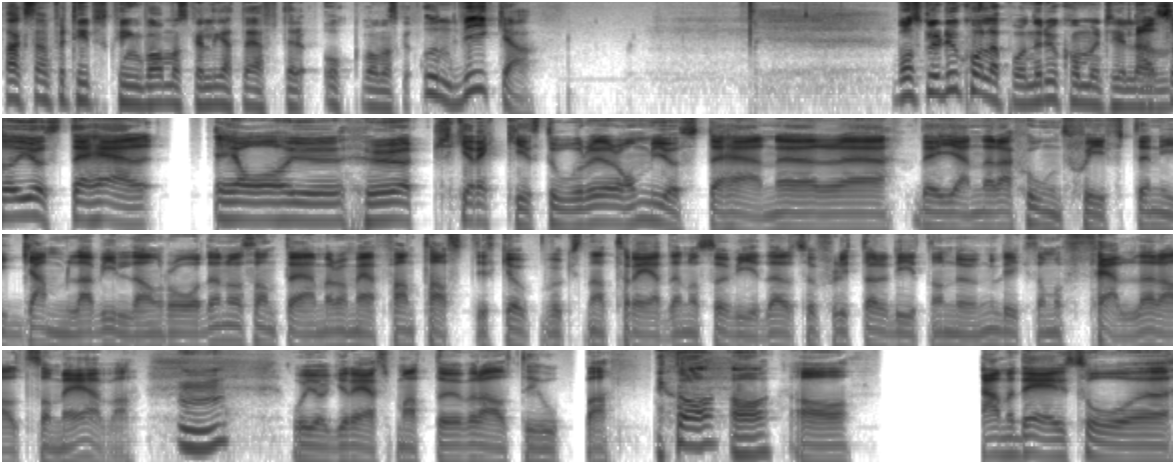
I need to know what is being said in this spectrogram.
Tacksam för tips kring vad man ska leta efter och vad man ska undvika. Vad skulle du kolla på när du kommer till en... Alltså just det här. Jag har ju hört skräckhistorier om just det här när eh, det är generationsskiften i gamla villaområden och sånt där med de här fantastiska uppvuxna träden och så vidare. Så flyttar det dit någon ung liksom och fäller allt som är va. Och gör gräsmatta över alltihopa. Ja, ja. Ja. Ja men det är ju så eh,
